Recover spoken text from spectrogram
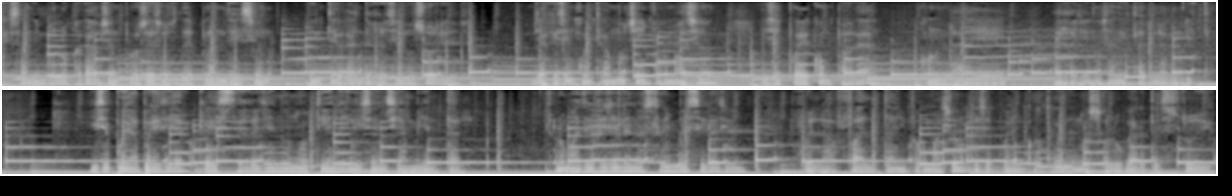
que están involucrados en procesos de plan de gestión integral de residuos sólidos, ya que se encuentra mucha información y se puede comparar con la de el relleno sanitario La Glorita. Y se puede apreciar que este relleno no tiene licencia ambiental. Lo más difícil de nuestra investigación fue la falta de información que se puede encontrar en nuestro lugar de estudio.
